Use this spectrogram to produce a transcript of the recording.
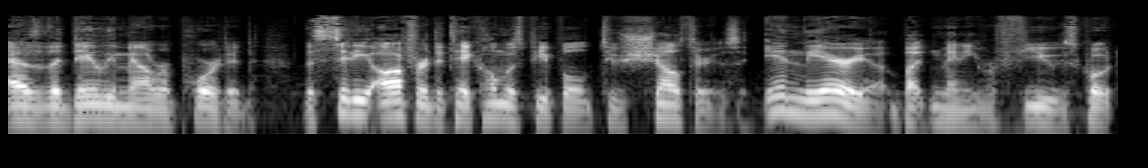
As the Daily Mail reported, the city offered to take homeless people to shelters in the area, but many refused. Quote,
